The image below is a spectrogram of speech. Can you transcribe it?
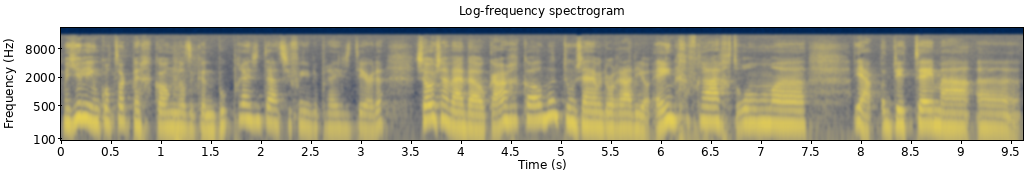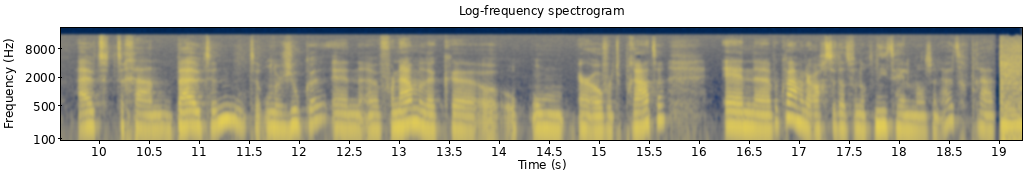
met jullie in contact ben gekomen dat ik een boekpresentatie van jullie presenteerde. Zo zijn wij bij elkaar gekomen. Toen zijn we door Radio 1 gevraagd om eh, ja, dit thema eh, uit te gaan buiten, te onderzoeken. En voornamelijk om erover te praten. En we kwamen erachter dat we nog niet helemaal zijn uitgepraat.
